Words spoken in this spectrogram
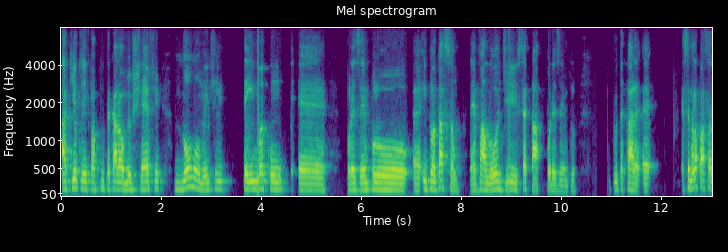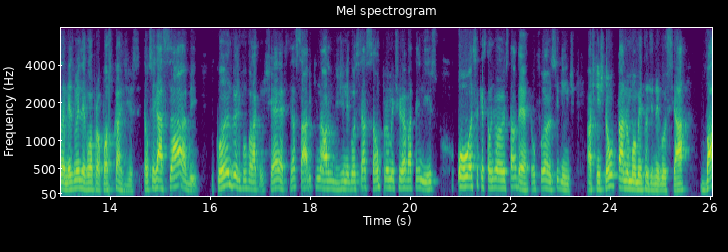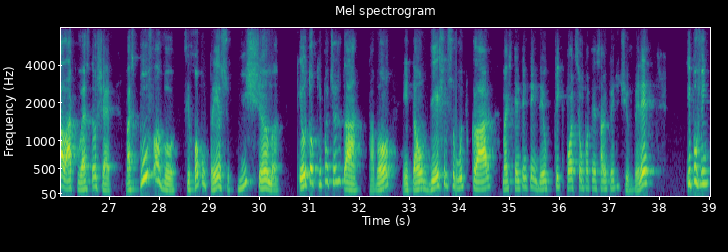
Aqui o cliente fala, puta, cara, o meu chefe, normalmente ele teima com, é, por exemplo, é, implantação, é, valor de setup, por exemplo. Puta, cara, é, semana passada mesmo ele levou uma proposta por causa disso. Então você já sabe, quando ele for falar com o chefe, já sabe que na hora de negociação, provavelmente ele vai bater nisso, ou essa questão de valor está aberta. Então, falando é o seguinte, acho que a gente não está no momento de negociar, vá lá, conversa com o chefe. Mas, por favor, se for por preço, me chama. Eu tô aqui para te ajudar, tá bom? Então, deixa isso muito claro, mas tenta entender o que, que pode ser um potencial impeditivo, beleza? E, por fim,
